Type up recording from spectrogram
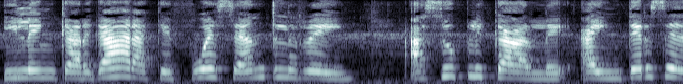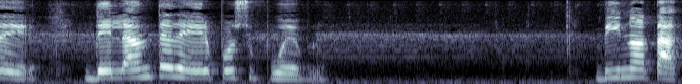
y le encargara que fuese ante el rey a suplicarle, a interceder delante de él por su pueblo. Vino Atac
